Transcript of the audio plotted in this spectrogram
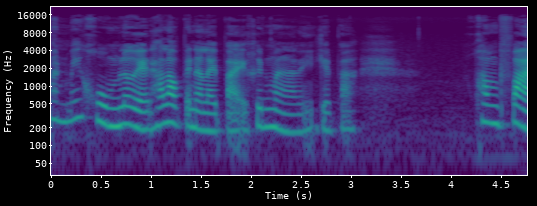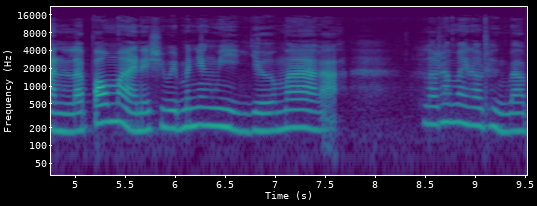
มันไม่คุ้มเลย ถ้าเราเป็นอะไรไปขึ้นมาอะไรอย่างเงี้ยเก็ตปะความฝันและเป้าหมายในชีวิตมันยังมีอีกเยอะมากอะแล้วทำไมเราถึงแบบ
